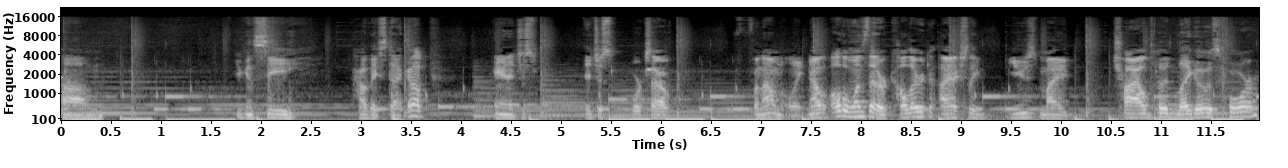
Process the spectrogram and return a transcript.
Um, you can see how they stack up and it just it just works out phenomenally. Now all the ones that are colored I actually used my childhood Legos for.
